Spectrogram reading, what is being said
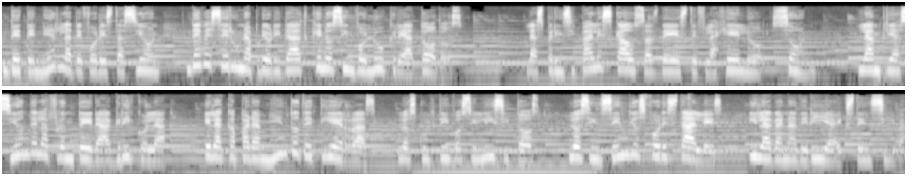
detener la deforestación debe ser una prioridad que nos involucre a todos. Las principales causas de este flagelo son la ampliación de la frontera agrícola el acaparamiento de tierras, los cultivos ilícitos, los incendios forestales y la ganadería extensiva.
